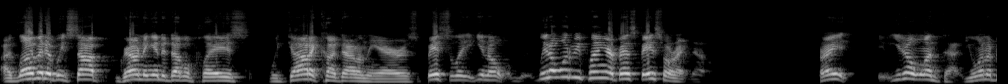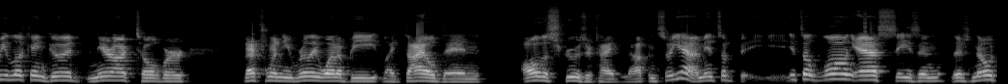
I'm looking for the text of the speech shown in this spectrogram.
I'd love it if we stop grounding into double plays. We got to cut down on the errors. Basically, you know, we don't want to be playing our best baseball right now, right? You don't want that. You want to be looking good near October. That's when you really want to be like dialed in all the screws are tightened up and so yeah i mean it's a it's a long ass season there's no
